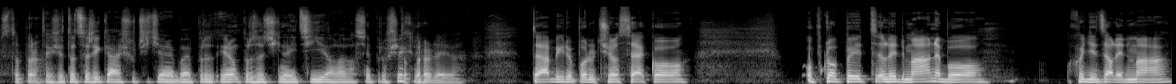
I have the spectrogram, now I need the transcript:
Stopro. Takže to, co říkáš, určitě nebude pro, jenom pro začínající, ale vlastně pro všechny. Stopro, Dave. To já bych doporučil se jako obklopit lidma nebo chodit za lidma,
